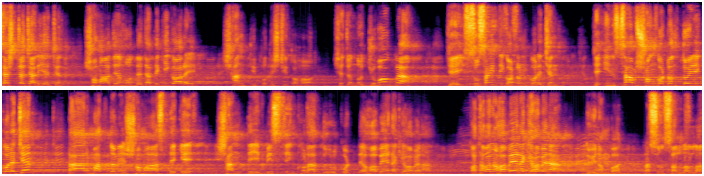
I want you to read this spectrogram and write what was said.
চেষ্টা চালিয়েছেন। সমাজের মধ্যে যাতে কি করে? শান্তি প্রতিষ্ঠিত হয়। সেজন্য যুবকরা যেই সোসাইটি গঠন করেছেন, যে ইনসাফ সংগঠন তৈরি করেছেন, তার মাধ্যমে সমাজ থেকে শান্তি বিশৃঙ্খলা দূর করতে হবে নাকি হবে না? কথা বলা হবে নাকি হবে না? দুই নম্বর, রাসুল সাল্লাহ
